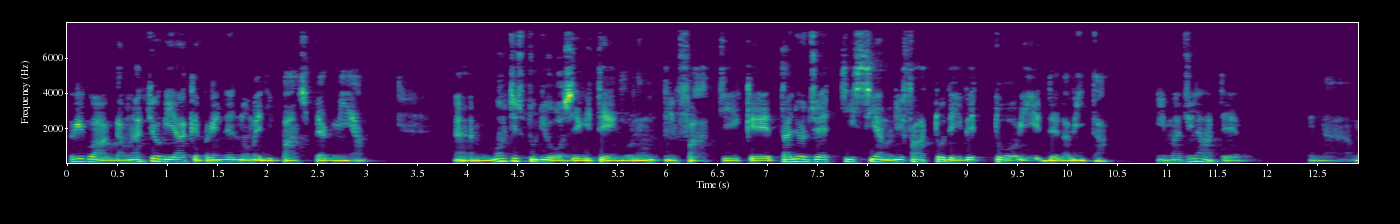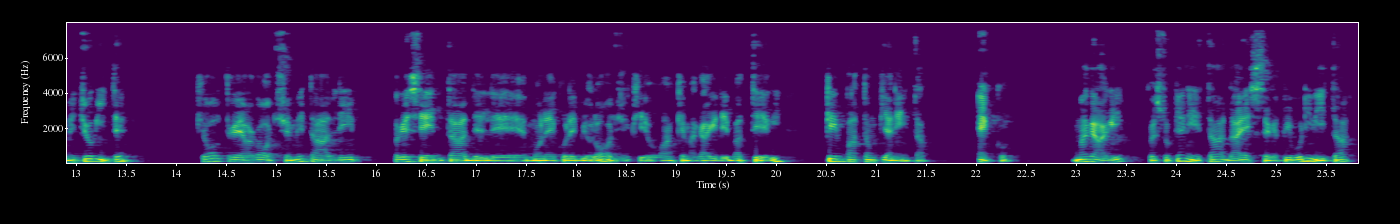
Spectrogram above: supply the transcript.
riguarda una teoria che prende il nome di panspermia. Eh, molti studiosi ritengono infatti che tali oggetti siano di fatto dei vettori della vita. Immaginate una meteorite che oltre a rocce e metalli presenta delle molecole biologiche o anche magari dei batteri che impatta un pianeta. Ecco, magari questo pianeta da essere privo di vita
